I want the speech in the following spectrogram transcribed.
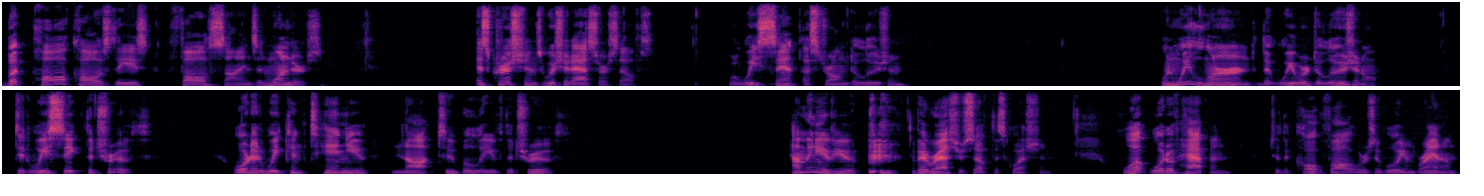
But Paul calls these false signs and wonders. As Christians, we should ask ourselves were we sent a strong delusion? When we learned that we were delusional, did we seek the truth? Or did we continue not to believe the truth? How many of you have ever asked yourself this question? What would have happened to the cult followers of William Branham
